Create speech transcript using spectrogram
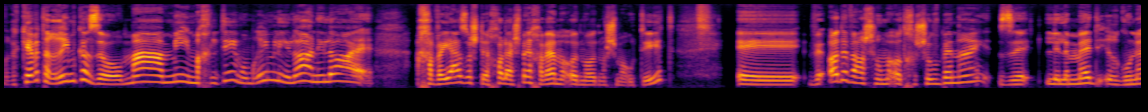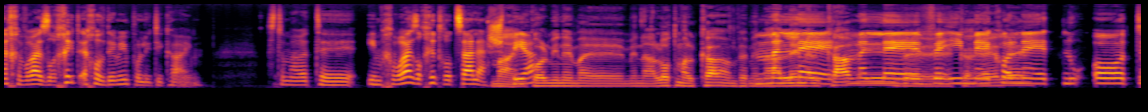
רכבת הרים כזו, מה, מי, מחליטים, אומרים לי, לא, אני לא... החוויה הזו שאתה יכול להשפיע היא חוויה מאוד מאוד משמעותית. Uh, ועוד דבר שהוא מאוד חשוב בעיניי, זה ללמד ארגוני חברה אזרחית איך עובדים עם פוליטיקאים. זאת אומרת, uh, אם חברה אזרחית רוצה להשפיע... מה, עם כל מיני מנהלות מלכ"ם ומנהלי מלכ"רים מלא, מלא, ועם uh, כל מיני תנועות,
